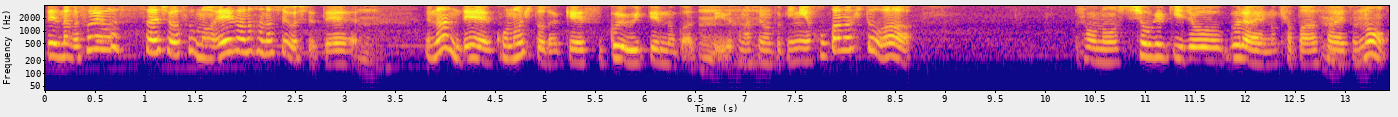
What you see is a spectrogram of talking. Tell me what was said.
でなんかそれは最初はその映画の話をしてて。うん。でなんでこの人だけすっごい浮いてんのかっていう話の時に他の人はその小劇場ぐらいのキャパサイズの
